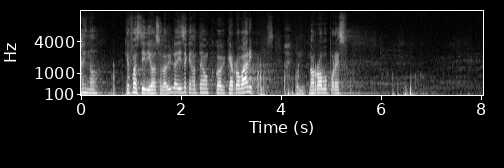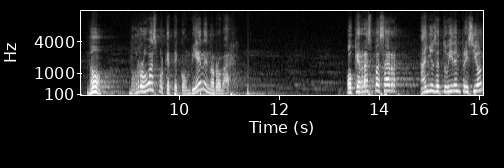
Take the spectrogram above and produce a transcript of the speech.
Ay, no, qué fastidioso. La Biblia dice que no tengo que robar y pues, pues, no robo por eso. No, no robas porque te conviene no robar. ¿O querrás pasar años de tu vida en prisión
